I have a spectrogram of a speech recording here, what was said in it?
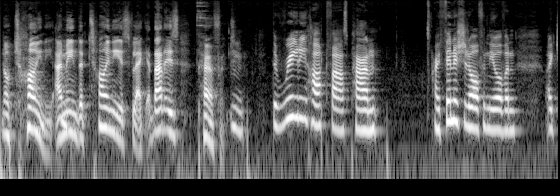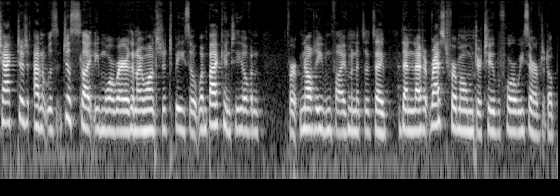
No, tiny. I mean, the tiniest fleck. That is perfect. The really hot, fast pan. I finished it off in the oven. I checked it, and it was just slightly more rare than I wanted it to be. So it went back into the oven for not even five minutes, I'd say. Then let it rest for a moment or two before we served it up.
